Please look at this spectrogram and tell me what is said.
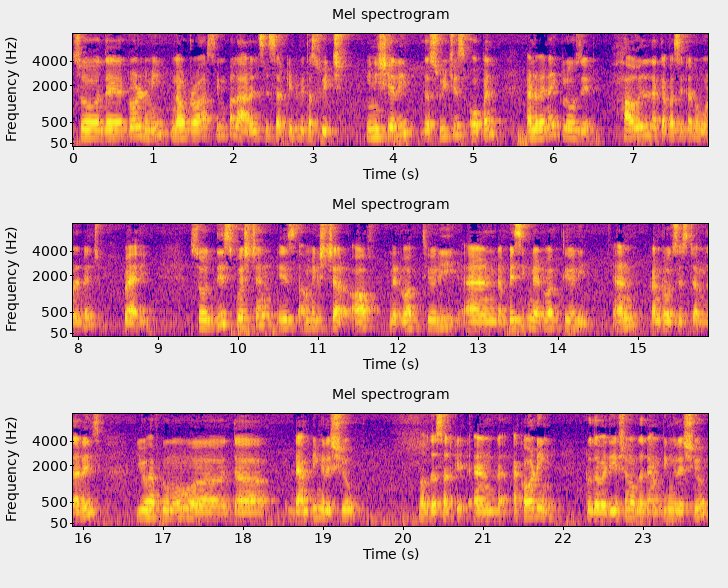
So they told me now draw a simple rlc circuit with a switch initially the switch is open and when i close it how will the capacitor voltage vary? So this question is a mixture of network theory and basic network theory and control system. That is you have to know uh, the damping ratio of the circuit and according to the variation of the damping ratio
